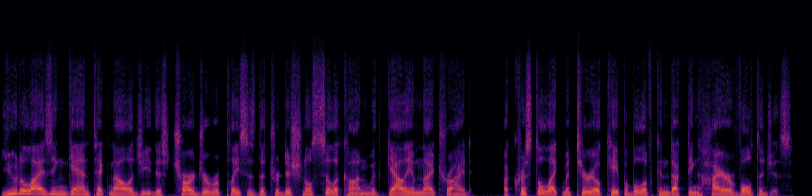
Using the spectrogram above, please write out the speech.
Utilizing GaN technology, this charger replaces the traditional silicon with gallium nitride, a crystal-like material capable of conducting higher voltages.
